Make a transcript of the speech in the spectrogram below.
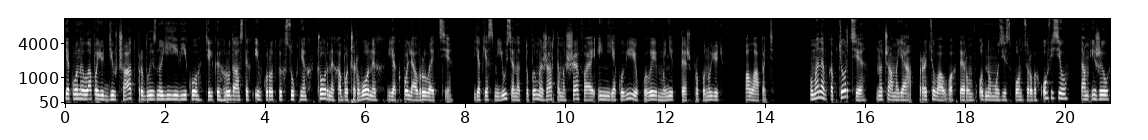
як вони лапають дівчат приблизно її віку, тільки грудастих і в коротких сукнях, чорних або червоних, як поля в рулетці. Як я сміюся над тупими жартами шефа і ніяковію, коли мені теж пропонують палапать. У мене в каптьорці ночами я працював вахтером в одному зі спонсорових офісів, там і жив,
